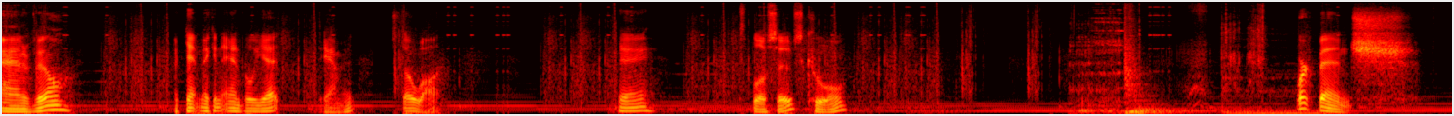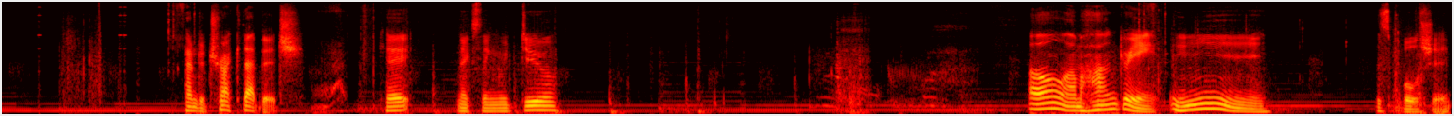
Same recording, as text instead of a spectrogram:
anvil. I can't make an anvil yet. Damn it. So what? Okay. Explosives, cool. Workbench. Time to track that bitch. Okay, next thing we do. Oh, I'm hungry. This bullshit.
